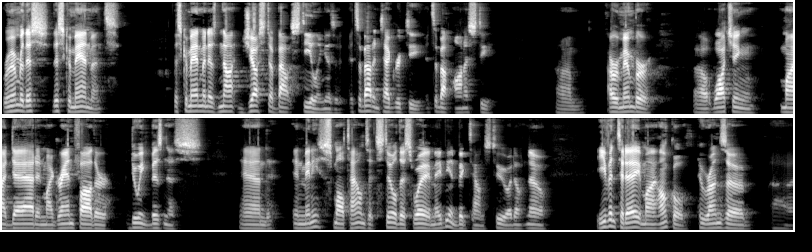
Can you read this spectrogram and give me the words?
remember this, this commandment. This commandment is not just about stealing, is it? It's about integrity, it's about honesty. Um, I remember uh, watching my dad and my grandfather doing business, and in many small towns, it's still this way. Maybe in big towns too. I don't know. Even today, my uncle, who runs a uh,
